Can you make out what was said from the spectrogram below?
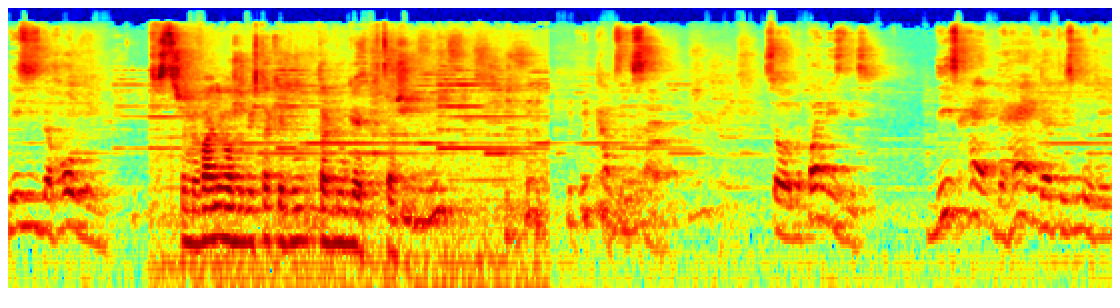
This is the holding. Wstrzymywanie może być takie tak długie jak chcesz. It comes in the same. So the point is this: this hand, the hand that is moving,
